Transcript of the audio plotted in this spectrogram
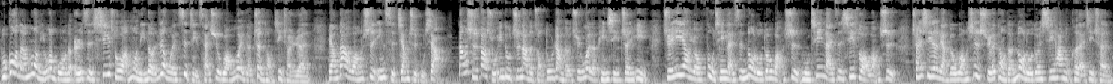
不过呢，莫尼旺国王的儿子西索瓦莫尼勒认为自己才是王位的正统继承人，两大王室因此僵持不下。当时法属印度支那的总督让德句为了平息争议，决议要由父亲来自诺罗敦王室，母亲来自西索瓦王室，承袭了两个王室血统的诺罗敦西哈努克来继承。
